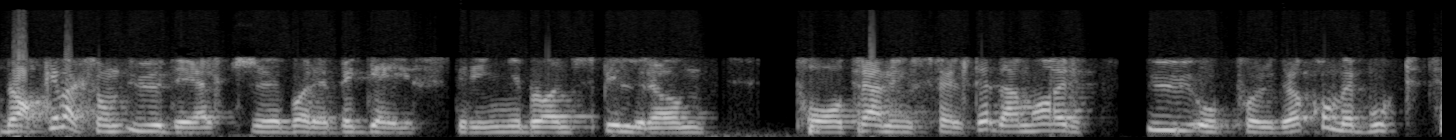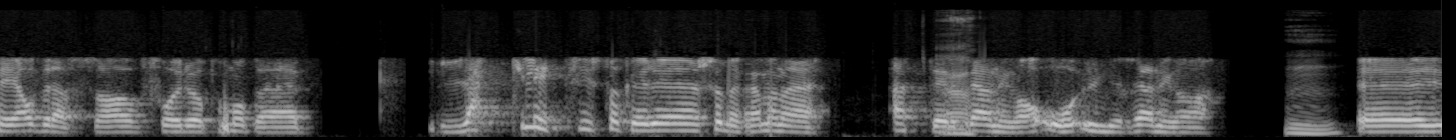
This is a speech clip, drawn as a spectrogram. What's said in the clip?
det har ikke vært sånn udelt bare begeistring blant spillerne på treningsfeltet. De har uoppfordra kommet bort til adressa for å på en måte lekke litt, hvis dere skjønner hva jeg mener, etter Ja. treninga og under treninga. Mm. Uh,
